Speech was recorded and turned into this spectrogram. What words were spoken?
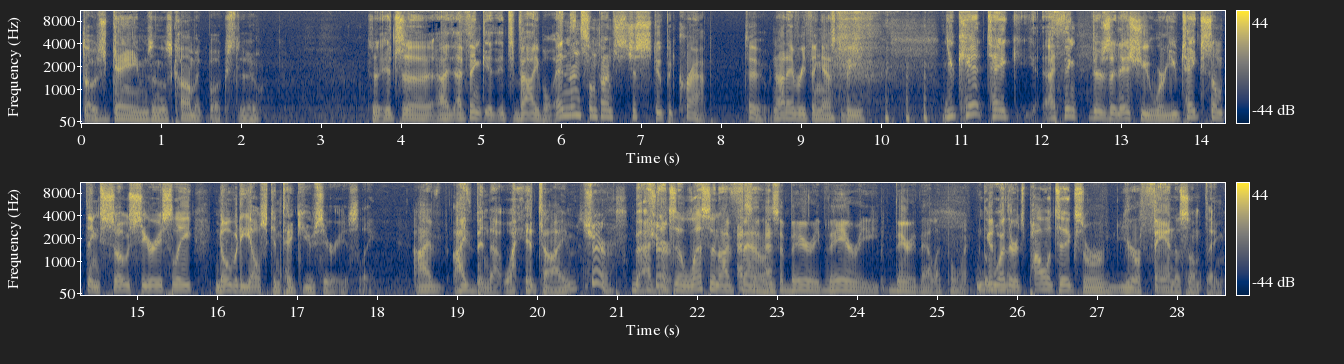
those games and those comic books do. So it's uh, I, I think it, it's valuable, and then sometimes it's just stupid crap too. Not everything has to be. you can't take. I think there's an issue where you take something so seriously, nobody else can take you seriously. I've I've been that way at times. Sure, but sure. that's a lesson I've That's a, found. that's a very, very, very valid point. Good whether it's politics or you're a fan of something.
